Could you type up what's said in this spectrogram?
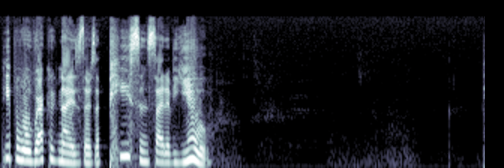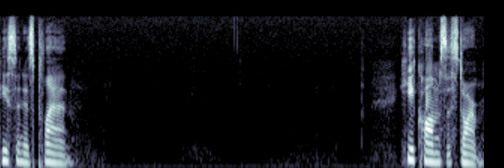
People will recognize there's a peace inside of you, peace in His plan. He calms the storm.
